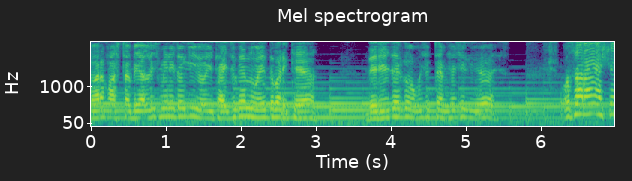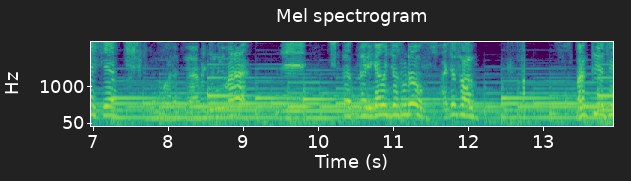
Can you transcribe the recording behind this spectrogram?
মারা পাঁচটা বিয়াল্লিশ মিনিট কি ওই থাইছো কেন? হইতে পারি খেয়া। দেরি হয়ে যায় অফিসের টাইম শেষে কি হয় ও স্যার আই আসছে আসছে। মারা তুই আবে জিন্দগি বারা জি। দেরি কা বুঝছ শুনো আচ্ছা চল। তুই আছে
